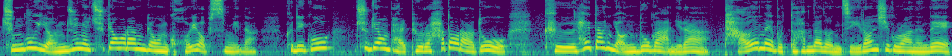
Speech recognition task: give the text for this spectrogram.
중국이 연중에 추경을 하는 경우는 거의 없습니다. 그리고 추경 발표를 하더라도 그 해당 연도가 아니라 다음 해부터 한다든지 이런 식으로 하는데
